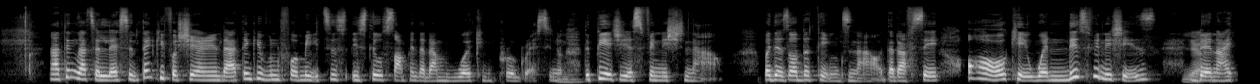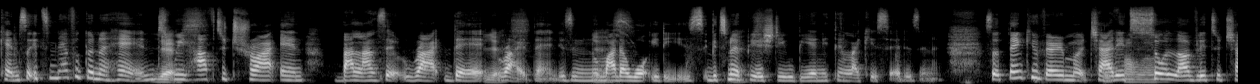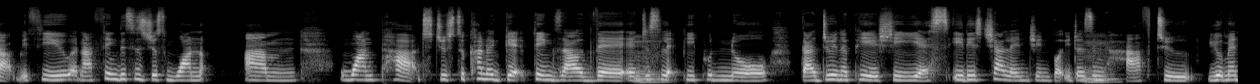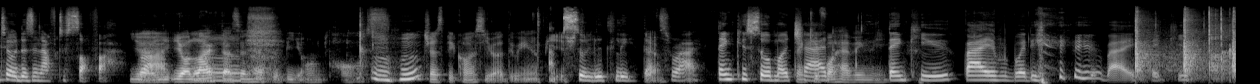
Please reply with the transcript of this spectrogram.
I think that's a lesson. Thank you for sharing that. I think even for me, it's, it's still something that I'm work in progress. You know, Mm. the PhD is finished now, but there's other things now that I've said, oh, okay, when this finishes, Yeah. then I can. So it's never gonna end. We have to try and balance it right there, Yes. right then, isn't it? No Yes. matter what it is. If it's not a PhD, it will be anything like you said, isn't it? So thank you very much, Chad. it's so lovely to chat with you. And I think this is just one um one part just to kind of get things out there and Mm. just let people know that doing a PhD, yes, it is challenging, but it doesn't mm. have to, your mental doesn't have to suffer. Yeah, right? your life mm. doesn't have to be on pause mm-hmm. just because you are doing a PhD. Absolutely. That's right. Thank you so much, Thank Chad. you for having me. Thank you. Bye, everybody. Bye. Thank you.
